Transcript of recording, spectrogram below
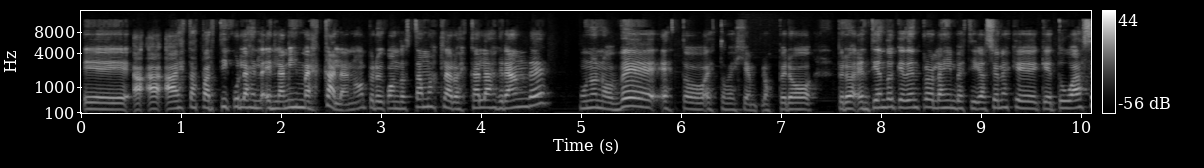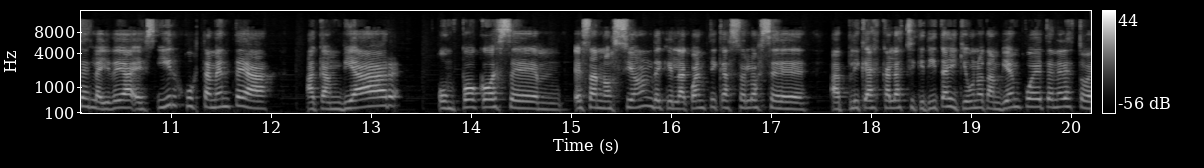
eh, a, estas partículas en la, misma escala, ¿no? Pero cuando estamos, claro, a escalas grandes, uno no ve estos ejemplos, pero, pero entiendo que dentro de las investigaciones que, tú haces, la idea es ir justamente a, cambiar un poco ese, esa noción de que la cuántica solo se aplica a escalas chiquititas y que uno también puede tener estos,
